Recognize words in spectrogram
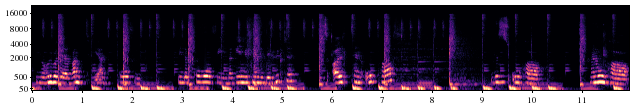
Ich bin rüber gerannt wie ein Profi. Ich bin der Profi. Dann gehen wir schnell in die Hütte des alten Opas. Das ist Opa. Mein Opa.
